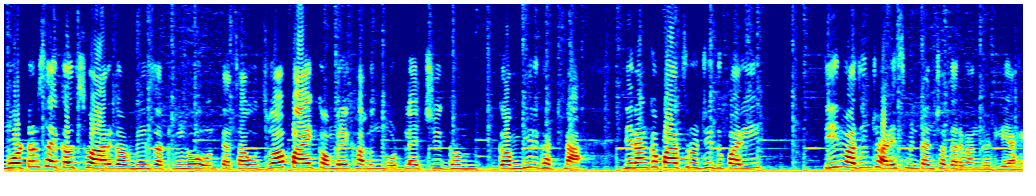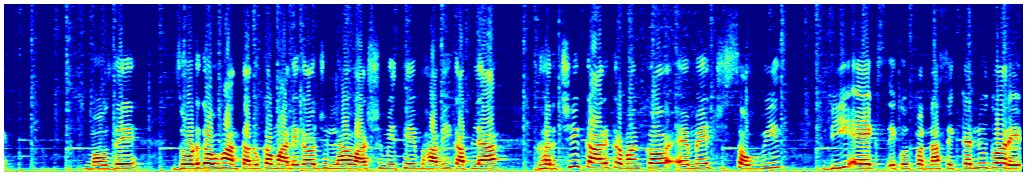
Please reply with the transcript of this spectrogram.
मोटरसायकल स्वार गंभीर जखमी होऊन त्याचा उजवा पाय कमरेखालून मोडल्याची गं गंभीर घटना दिनांक पाच रोजी दुपारी तीन वाजून चाळीस मिनिटांच्या दरम्यान घडली आहे. मौजे जोडगव्हाण तालुका मालेगाव जिल्हा वाशिम येथे भाविक आपल्या घरची कार क्रमांक एम एच सव्वीस बी एक्स एकोणपन्नास एक्क्याण्णवद्वारे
